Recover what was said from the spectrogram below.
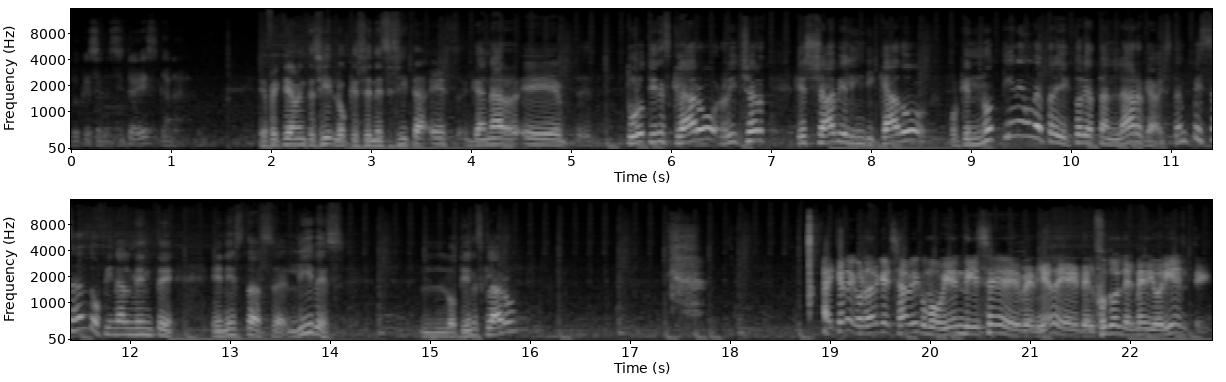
lo que se necesita es ganar. Efectivamente, sí, lo que se necesita es ganar. Eh, ¿Tú lo tienes claro, Richard, que es Xavi el indicado? Porque no tiene una trayectoria tan larga, está empezando finalmente en estas uh, lides. ¿Lo tienes claro? Hay que recordar que Xavi, como bien dice, venía de, del fútbol del Medio Oriente.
